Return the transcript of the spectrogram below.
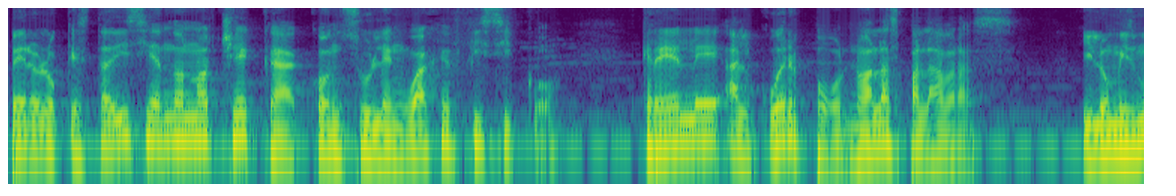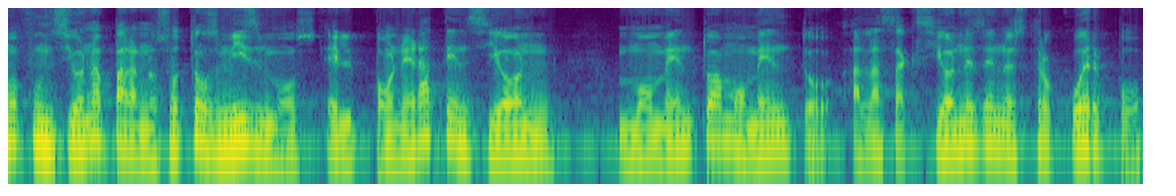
pero lo que está diciendo no checa con su lenguaje físico. Créele al cuerpo, no a las palabras. Y lo mismo funciona para nosotros mismos, el poner atención momento a momento a las acciones de nuestro cuerpo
